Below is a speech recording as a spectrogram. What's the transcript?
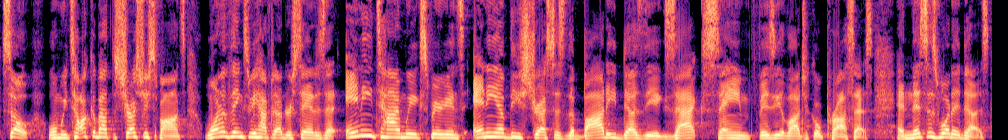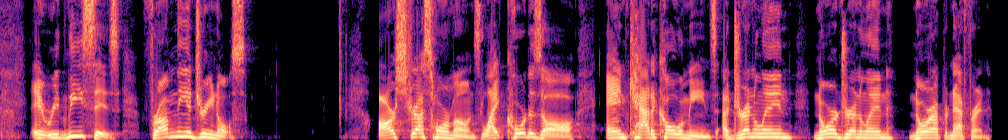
So when we talk about the stress response, one of the things we have to understand is that anytime we experience any of these stresses, the body does the exact same physiological process. And this is what it does. It releases from the adrenals our stress hormones like cortisol and catecholamines, adrenaline, noradrenaline, norepinephrine.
